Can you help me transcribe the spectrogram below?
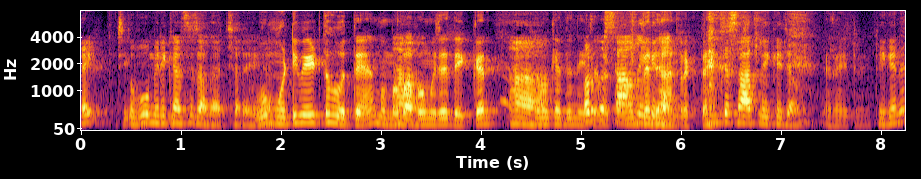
राइट तो वो मेरे ख्याल से ज़्यादा अच्छा रहेगा। वो मोटिवेट तो होते हैं मम्मा हाँ, पापा मुझे देखकर हाँ, तो वो कहते नहीं चलो साथ लेके ध्यान रखते हैं। उनके साथ लेके जाओ। राइट राइट ठीक है ना?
